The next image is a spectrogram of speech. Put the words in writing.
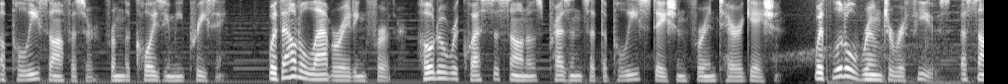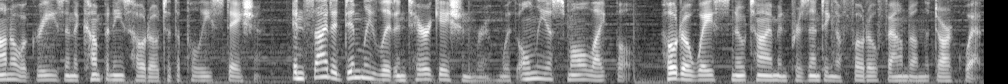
a police officer from the Koizumi precinct. Without elaborating further, Hodo requests Asano's presence at the police station for interrogation. With little room to refuse, Asano agrees and accompanies Hodo to the police station. Inside a dimly lit interrogation room with only a small light bulb, Hodo wastes no time in presenting a photo found on the dark web.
